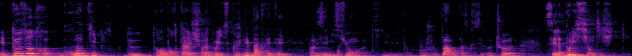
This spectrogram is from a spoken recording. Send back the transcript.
et deux autres gros types de, reportages sur la police que je n'ai pas traités dans les émissions euh, dont je vous parle parce que c'est autre chose, c'est la police scientifique.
